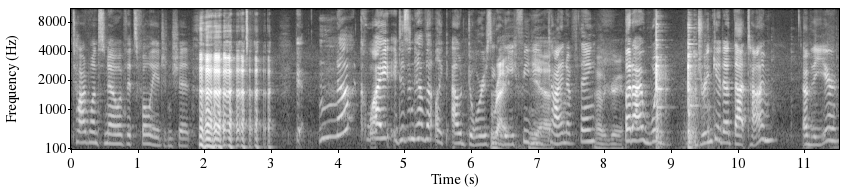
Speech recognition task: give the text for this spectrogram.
Todd wants to know if it's foliage and shit. Not quite. It doesn't have that like outdoorsy, Right, leafy yeah. kind of thing. I would agree. But I would drink it at that time of the year.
